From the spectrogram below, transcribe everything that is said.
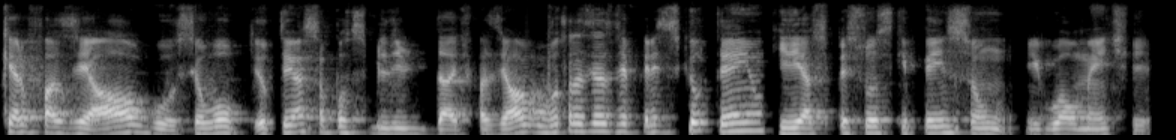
quero fazer algo, se eu vou, eu tenho essa possibilidade de fazer algo, eu vou trazer as referências que eu tenho, que as pessoas que pensam igualmente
